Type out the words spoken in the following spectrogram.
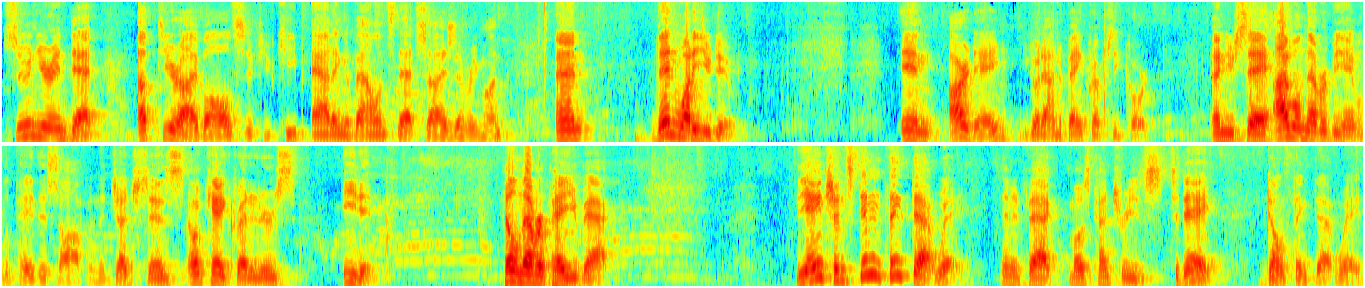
soon you're in debt up to your eyeballs if you keep adding a balance that size every month. And then what do you do? In our day, you go down to bankruptcy court and you say, I will never be able to pay this off. And the judge says, Okay, creditors, eat it. He'll never pay you back. The ancients didn't think that way. And in fact, most countries today don't think that way.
